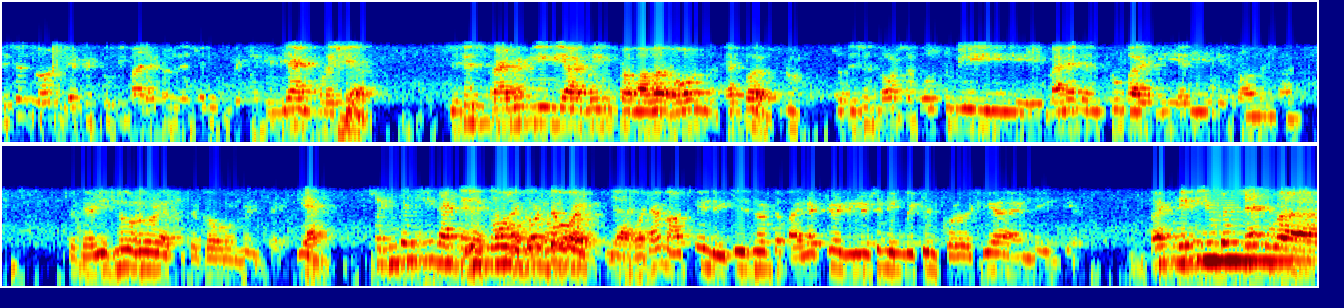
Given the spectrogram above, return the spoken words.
This is not related to the bilateral relation between India and Croatia. This is privately we are doing from our own effort. Hmm. So this is not supposed to be managed and through by the any Indian government. So there is no role of the government side. Yeah. So you can see that there is no. I got the no- point. Yeah. What I'm asking, it is not the bilateral relation in between Croatia and India. But maybe you can check uh,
